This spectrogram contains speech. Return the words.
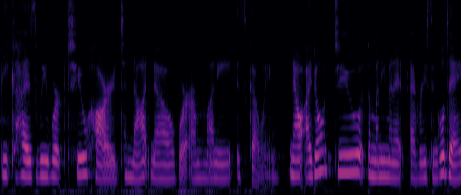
Because we work too hard to not know where our money is going. Now, I don't do the money minute every single day,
